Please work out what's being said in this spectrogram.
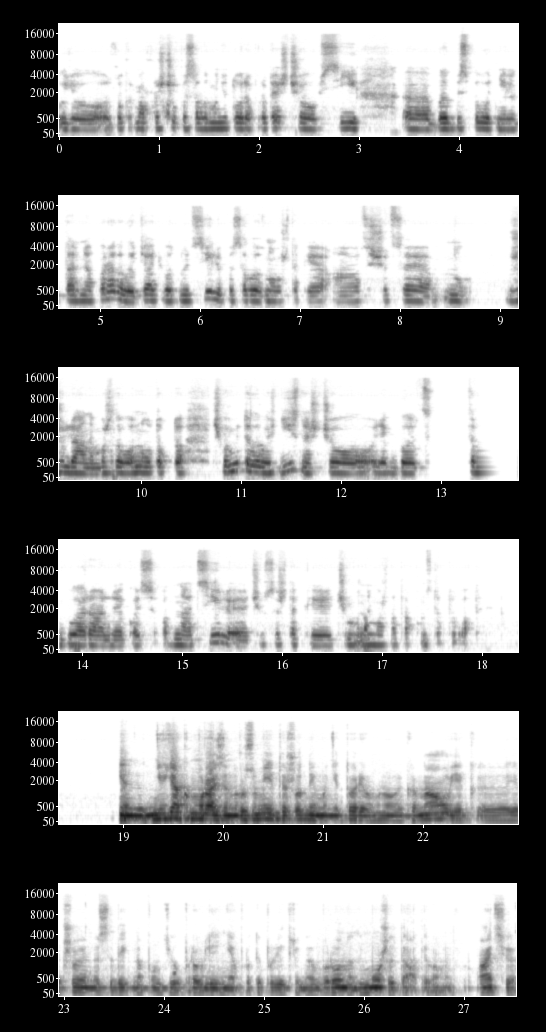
е, зокрема про що писали монітори про те, що всі е, безпілотні літальні апарати летять в одну ціль, і писали знову ж таки, що це ну жуляни, можливо. Ну тобто, чи помітили ви дійсно, що якби це була реально якась одна ціль, е, чи все ж таки чому не можна так констатувати? Ні, ні в якому разі не розумієте, жодний моніторинговий канал, як, е, якщо він не сидить на пункті управління протиповітряної оборони, не може дати вам інформацію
